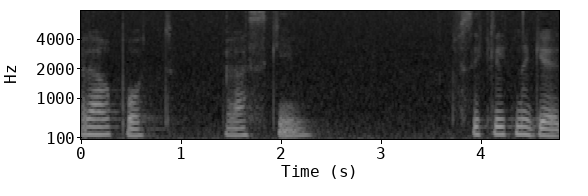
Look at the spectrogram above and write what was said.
ולהרפות ולהסכים. להפסיק להתנגד.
